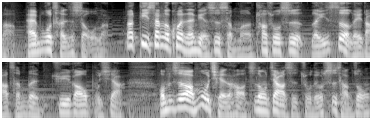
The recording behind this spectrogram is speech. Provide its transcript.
了，还不成熟了。那第三个困难点是什么？他说是雷射雷达成本居高不下。我们知道目前哈自动驾驶主流市场中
